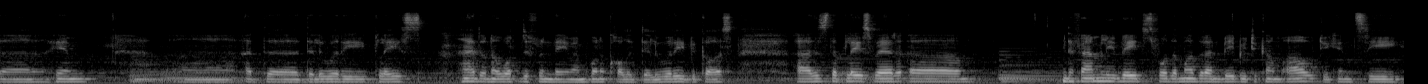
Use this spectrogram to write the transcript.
uh, him uh, at the delivery place. I don't know what different name I'm gonna call it delivery because uh, this is the place where um, the family waits for the mother and baby to come out. You can see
